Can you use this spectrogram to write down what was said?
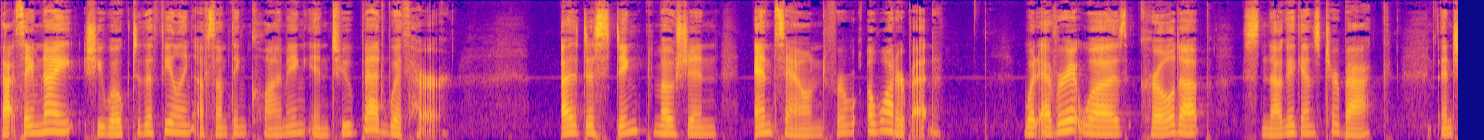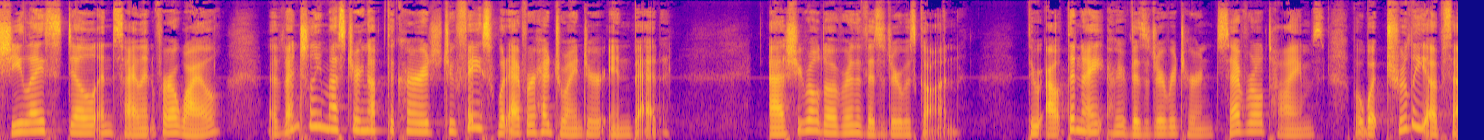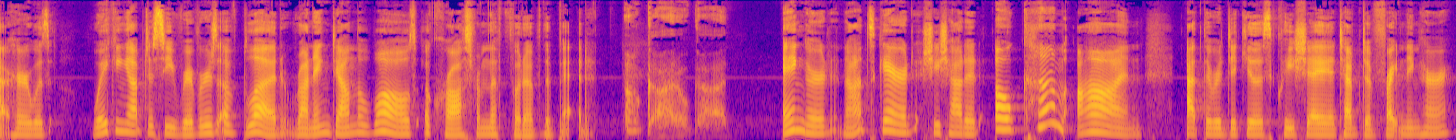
That same night, she woke to the feeling of something climbing into bed with her. A distinct motion and sound for a waterbed. Whatever it was curled up, snug against her back, and she lay still and silent for a while, eventually mustering up the courage to face whatever had joined her in bed. As she rolled over, the visitor was gone. Throughout the night, her visitor returned several times, but what truly upset her was waking up to see rivers of blood running down the walls across from the foot of the bed. Oh, God. Oh, God. Angered, not scared, she shouted, Oh, come on! at the ridiculous cliche attempt of frightening her.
